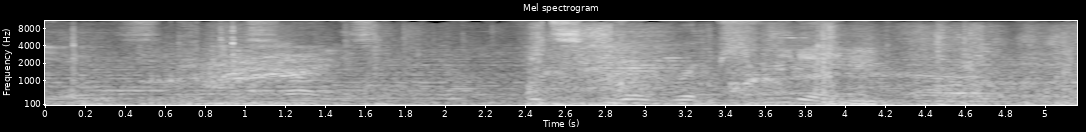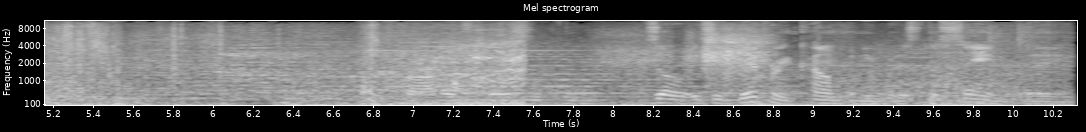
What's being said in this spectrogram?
is. It's like it's, you're repeating. So it's a different company, but it's the same thing.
